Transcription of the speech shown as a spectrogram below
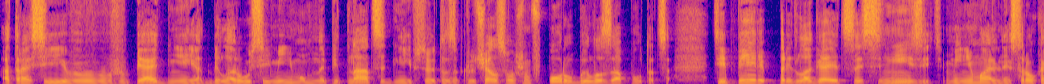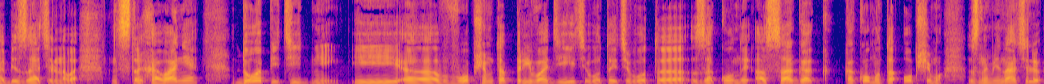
от России в, в 5 дней, от Белоруссии минимум на 15 дней, все это заключалось. В общем, в пору было запутаться. Теперь предлагается снизить минимальный срок обязательного страхования до 5 дней. И и, э, в общем-то, приводить вот эти вот э, законы ОСАГО к какому-то общему знаменателю.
